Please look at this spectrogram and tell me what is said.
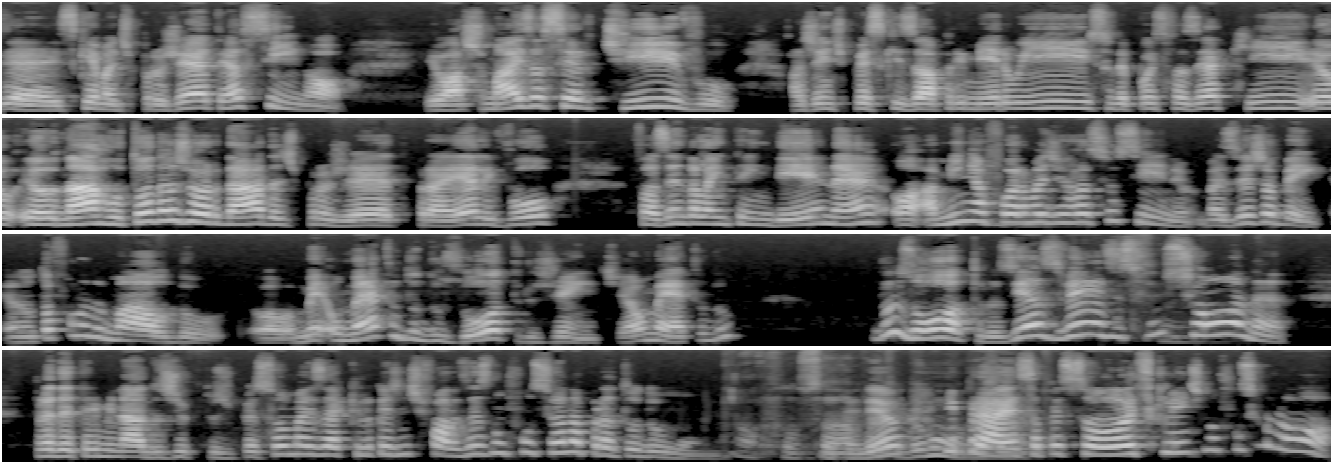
é, esquema de projeto é assim, ó. Eu acho mais assertivo a gente pesquisar primeiro isso, depois fazer aqui. Eu, eu narro toda a jornada de projeto para ela e vou fazendo ela entender, né, a minha forma de raciocínio. Mas veja bem, eu não estou falando mal do o método dos outros, gente, é o método dos outros e às vezes funciona para determinados tipos de pessoa, mas é aquilo que a gente fala, às vezes não funciona para todo mundo. Não funciona entendeu? Todo mundo, e para essa pessoa, esse cliente não funcionou.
